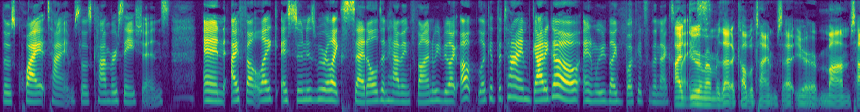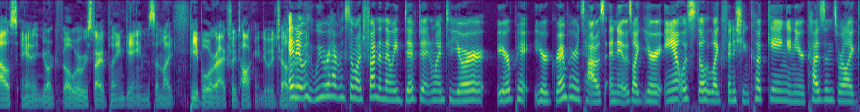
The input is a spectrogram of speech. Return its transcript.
those quiet times, those conversations. And I felt like as soon as we were like settled and having fun, we'd be like, "Oh, look at the time, gotta go," and we'd like book it to the next. I do remember that a couple times at your mom's house and in Yorkville where we started playing games and like people were actually talking to each other. and it was we were having so much fun and then we dipped it and went to your your your grandparents house and it was like your aunt was still like finishing cooking and your cousins were like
